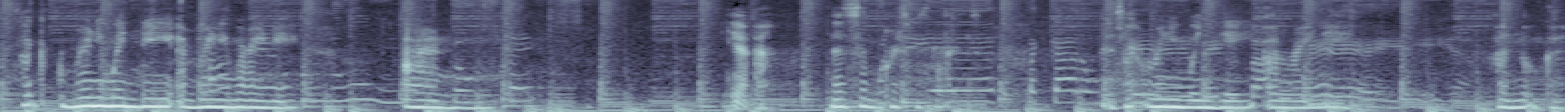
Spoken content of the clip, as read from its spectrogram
It's like really windy and really rainy. And yeah, there's some Christmas lights. It's like really windy and rainy and not good.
